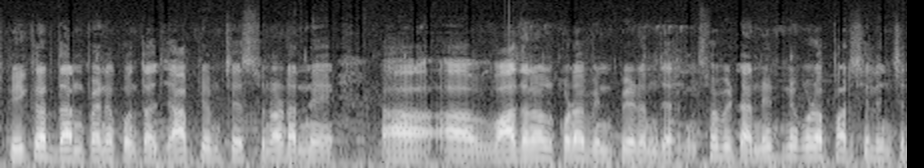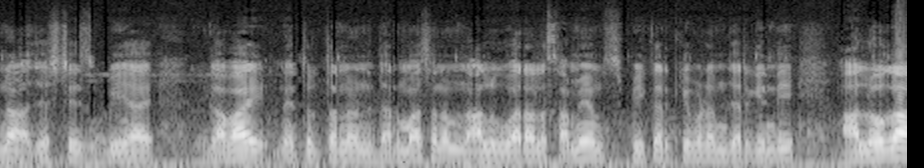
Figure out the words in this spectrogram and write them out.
స్పీకర్ దానిపైన కొంత జాప్యం చేస్తున్నాడనే వాదనలు కూడా వినిపించడం జరిగింది. సో వీటన్నిటిని కూడా పరిశీలించిన జస్టిస్ బిఐ గవాయ్ నేతృత్వంలోని ధర్మాసనం నాలుగు వారాల సమయం స్పీకర్కి ఇవ్వడం జరిగింది. ఆ లోగా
